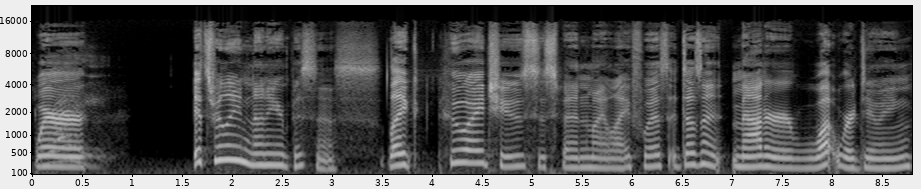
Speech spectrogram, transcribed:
where it's really none of your business. Like who I choose to spend my life with, it doesn't matter what we're doing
